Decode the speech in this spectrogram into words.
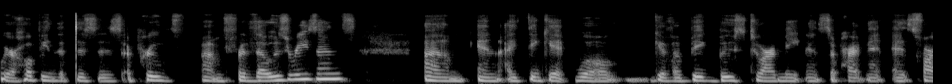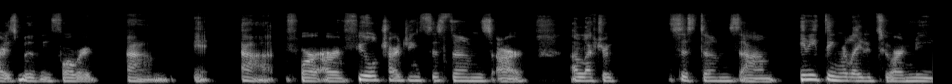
we're hoping that this is approved um, for those reasons. Um, and I think it will give a big boost to our maintenance department as far as moving forward um, uh, for our fuel charging systems, our electric systems, um, anything related to our new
